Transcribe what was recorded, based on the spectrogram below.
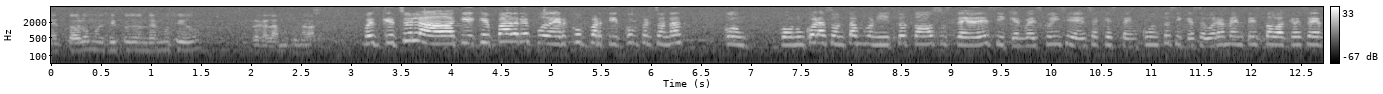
en todos los municipios donde hemos ido regalamos una vaca. Pues qué chulada, qué, qué padre poder compartir con personas con, con un corazón tan bonito, todos ustedes, y que no es coincidencia que estén juntos y que seguramente esto va a crecer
